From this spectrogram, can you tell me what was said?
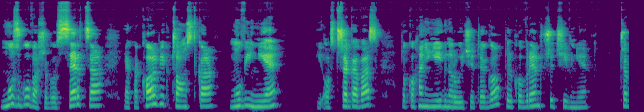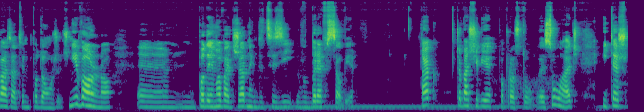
mózgu, waszego serca, jakakolwiek cząstka mówi nie i ostrzega was, to kochani, nie ignorujcie tego, tylko wręcz przeciwnie, trzeba za tym podążyć. Nie wolno podejmować żadnych decyzji wbrew sobie. Tak? Trzeba siebie po prostu e, słuchać i też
